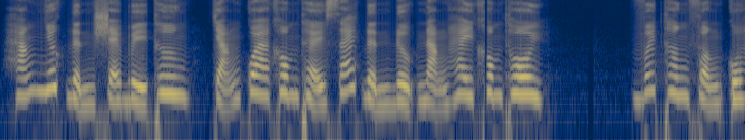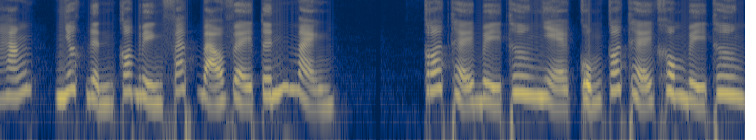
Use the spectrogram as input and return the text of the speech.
hắn nhất định sẽ bị thương, chẳng qua không thể xác định được nặng hay không thôi. Với thân phận của hắn, nhất định có biện pháp bảo vệ tính mạng. Có thể bị thương nhẹ cũng có thể không bị thương.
